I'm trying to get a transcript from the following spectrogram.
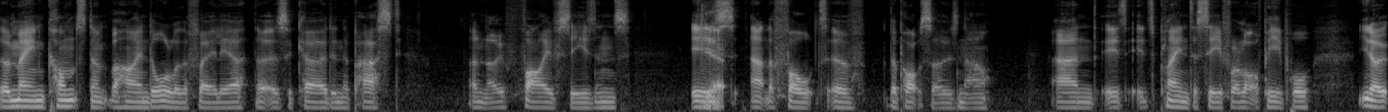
the main constant behind all of the failure that has occurred in the past, I don't know, five seasons, is at the fault of the Pozzos now, and it's it's plain to see for a lot of people. You know,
